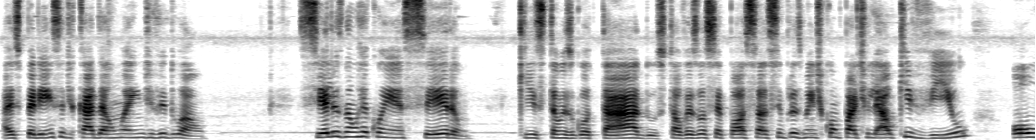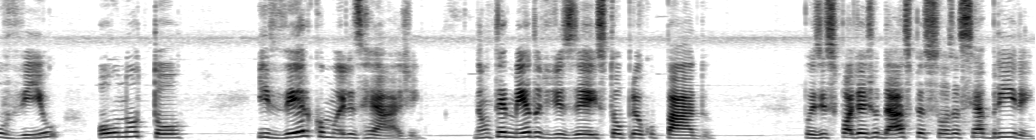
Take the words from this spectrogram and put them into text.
a experiência de cada um é individual. Se eles não reconheceram que estão esgotados, talvez você possa simplesmente compartilhar o que viu, ouviu ou notou e ver como eles reagem. Não ter medo de dizer estou preocupado, pois isso pode ajudar as pessoas a se abrirem.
